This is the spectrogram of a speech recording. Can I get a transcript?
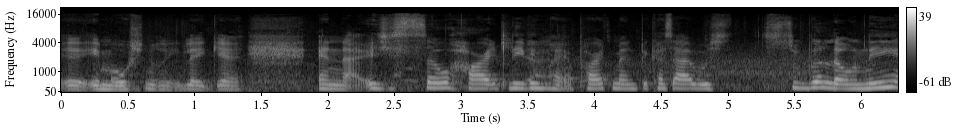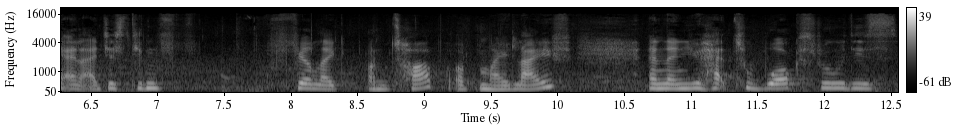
uh, emotionally like uh, and it's just so hard leaving my apartment because i was super lonely and i just didn't feel like on top of my life. And then you had to walk through these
